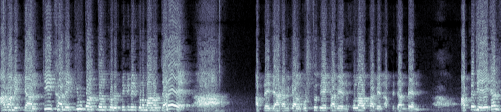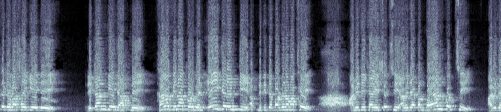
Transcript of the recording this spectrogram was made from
আগামীকাল কি খাবে, কি উপার্জন করে পৃথিবীর কোন মানুষ জানে? আপনি যে আগামীকাল গোস্ত দিয়ে খাবেন, পোলাও খাবেন, আপনি জানবেন। আপনি যে এখান থেকে বাসায় গিয়ে যে রিটার্ন গিয়ে যে আপনি খানা পিনা করবেন, এই গ্যারেন্টি আপনি দিতে পারবেন আমাকে? আমি যে এখানে এসেছি, আমি যে এখন বয়ান করছি, আমি যে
